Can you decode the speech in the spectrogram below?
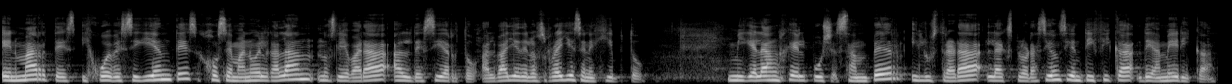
En martes y jueves siguientes, José Manuel Galán nos llevará al desierto, al Valle de los Reyes en Egipto. Miguel Ángel Puig Samper ilustrará la exploración científica de América.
